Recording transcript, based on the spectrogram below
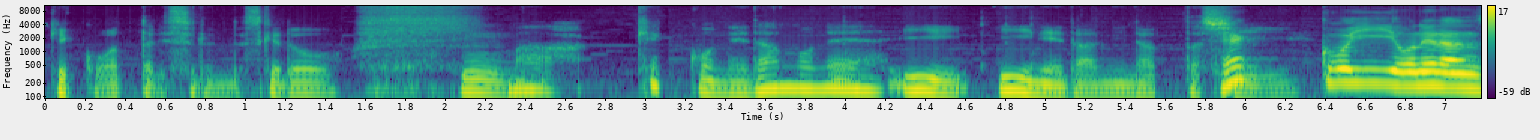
結構あったりするんですけど、うん。まあ、結構値段もね、いい、いい値段になったし、結構いいお値段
